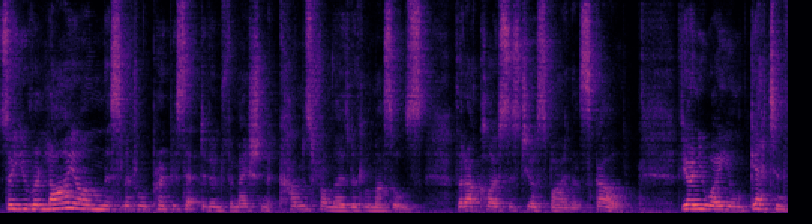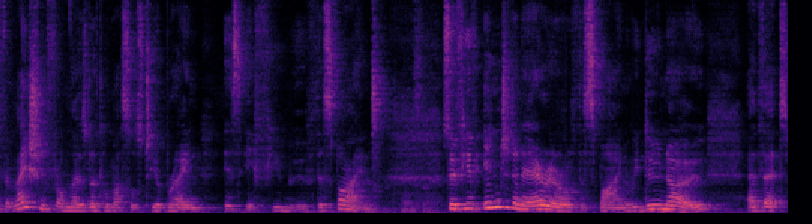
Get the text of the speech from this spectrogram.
So you rely on this little proprioceptive information that comes from those little muscles that are closest to your spine and skull. The only way you'll get information from those little muscles to your brain is if you move the spine. Awesome. So if you've injured an area of the spine, we do know uh, that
